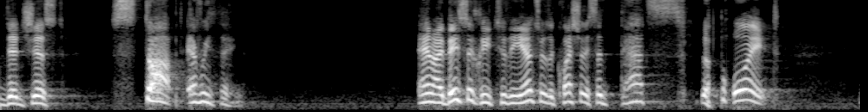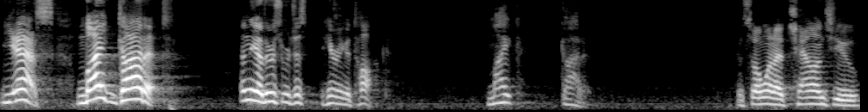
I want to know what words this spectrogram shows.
that just stopped everything. And I basically, to the answer to the question, I said, That's the point. Yes, Mike got it. And the others were just hearing a talk. Mike got it. And so I want to challenge you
